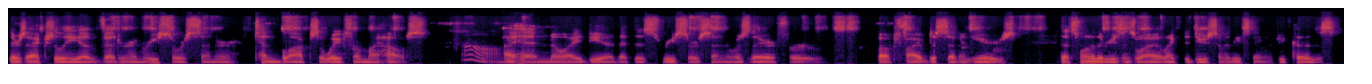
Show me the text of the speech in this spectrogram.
there's actually a veteran resource center 10 blocks away from my house. Oh. I had no idea that this resource center was there for about five to seven years. That's one of the reasons why I like to do some of these things because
